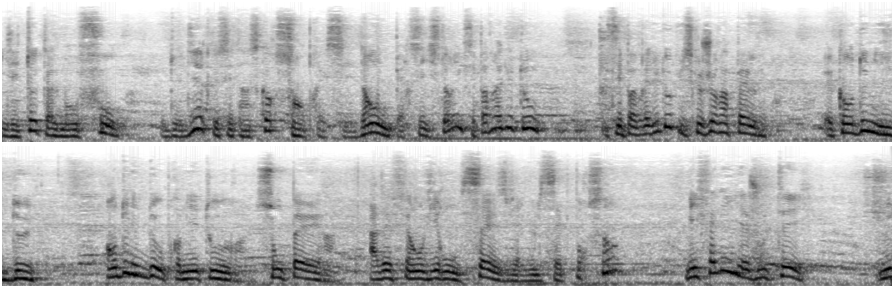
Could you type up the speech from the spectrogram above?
il est totalement faux de dire que c'est un score sans précédent, une percée historique. C'est pas vrai du tout. C'est pas vrai du tout, puisque je rappelle qu'en 2002, en 2002, au premier tour, son père avait fait environ 16,7%, mais il fallait y ajouter M.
